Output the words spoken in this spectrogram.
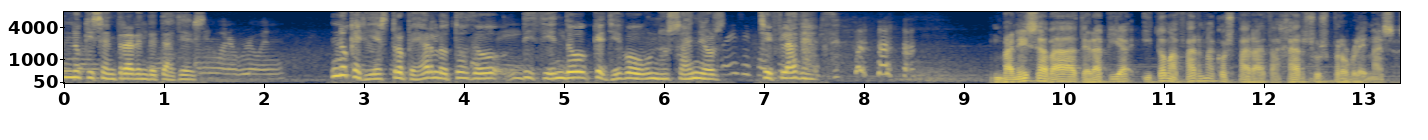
No quise entrar en detalles. No quería estropearlo todo diciendo que llevo unos años chiflada. Vanessa va a terapia y toma fármacos para atajar sus problemas.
